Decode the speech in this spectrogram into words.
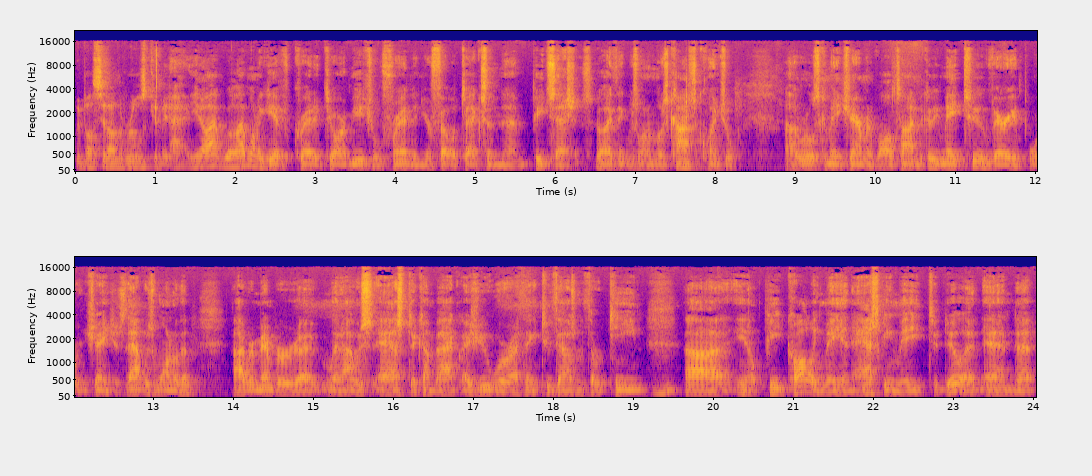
we both sit on the rules committee. Uh, you know, I, well, I want to give credit to our mutual friend and your fellow Texan, uh, Pete Sessions, who I think was one of the most consequential uh, rules committee chairman of all time because he made two very important changes. That was one of them. I remember uh, when I was asked to come back, as you were, I think in 2013, mm-hmm. uh, you know, Pete calling me and asking me to do it. And uh,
